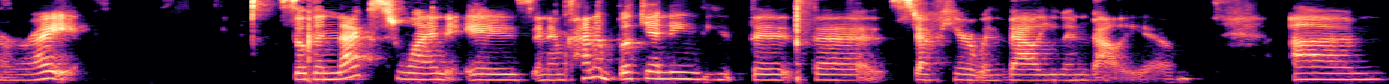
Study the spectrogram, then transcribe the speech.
all right. So the next one is and i'm kind of bookending the the, the stuff here with value and value. Um,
